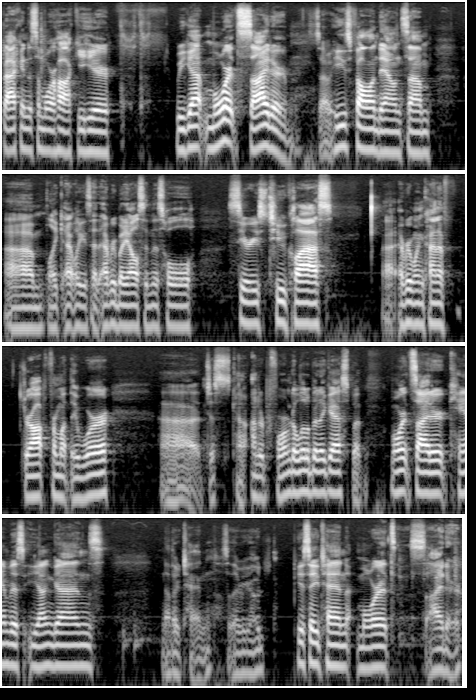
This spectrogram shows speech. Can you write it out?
back into some more hockey here. We got Moritz Seider. So he's fallen down some. Um, like, like I said, everybody else in this whole Series 2 class, uh, everyone kind of dropped from what they were. Uh, just kind of underperformed a little bit, I guess. But Moritz Seider, Canvas Young Guns, another 10. So there we go. PSA 10, Moritz Seider.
